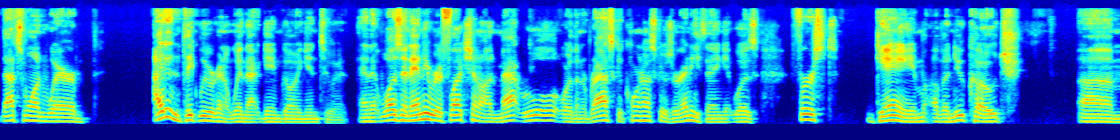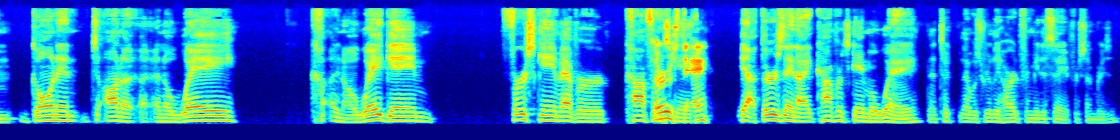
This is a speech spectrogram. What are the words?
That's one where I didn't think we were going to win that game going into it, and it wasn't any reflection on Matt Rhule or the Nebraska Cornhuskers or anything. It was first game of a new coach um, going in to, on a, an away, you know, away game, first game ever, conference game. Yeah, Thursday night conference game away. That took that was really hard for me to say for some reason.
